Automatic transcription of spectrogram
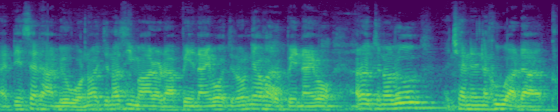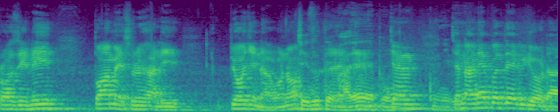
အဲတင်ဆက်တာမျိုးပေါ့နော်ကျွန်တော်စီမှာကတော့ဒါပင်နိုင်ပေါ့ကျွန်တော်တို့နှစ်ယောက်ကတော့ပင်နိုင်ပေါ့အဲ့တော့ကျွန်တော်တို့ channel တစ်ခုကဒါ crossing လေးတွားမယ်ဆိုတဲ့ဟာလေး ပြောချင်တာပေါ့နော်ကျေးဇူးတင်ပါတယ်ဘုံကျန်ကိုညီကျွန်တော်နဲ့ပတ်သက်ပြီးတော့ဒါ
